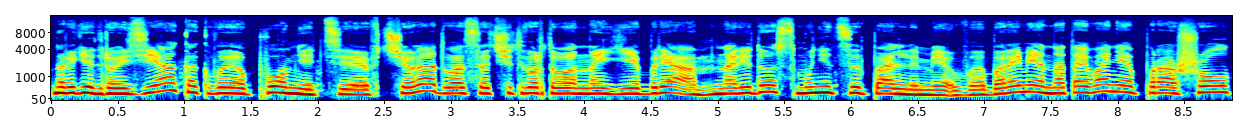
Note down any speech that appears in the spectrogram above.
Дорогие друзья, как вы помните, вчера, 24 ноября, наряду с муниципальными выборами на Тайване прошел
